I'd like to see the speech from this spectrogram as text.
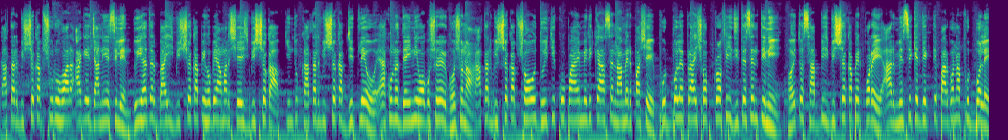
কাতার বিশ্বকাপ শুরু হওয়ার আগে জানিয়েছিলেন, দুই হাজার বাইশ বিশ্বকাপই হবে আমার শেষ বিশ্বকাপ। কিন্তু কাতার বিশ্বকাপ জিতলেও এখনও দেয়নি অবসরের ঘোষণা। কাতার বিশ্বকাপ সহ দুইটি কোপা আমেরিকা আছে নামের পাশে। ফুটবলে প্রায় সব ট্রফি জিতেছেন তিনি। হয়তো ছাব্বিশ বিশ্বকাপের পরে আর মেসিকে দেখতে পারব না ফুটবলে।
